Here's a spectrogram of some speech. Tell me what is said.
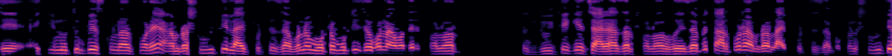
যে, একটি নতুন পেজ খোলার পরে আমরা শুরুতে লাইভ করতে যাব না। মোটামুটি যখন আমাদের ফলোয়ার দুই থেকে চার হাজার ফলোয়ার হয়ে যাবে, তারপর আমরা লাইভ করতে যাব। কারণ শুরুতে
